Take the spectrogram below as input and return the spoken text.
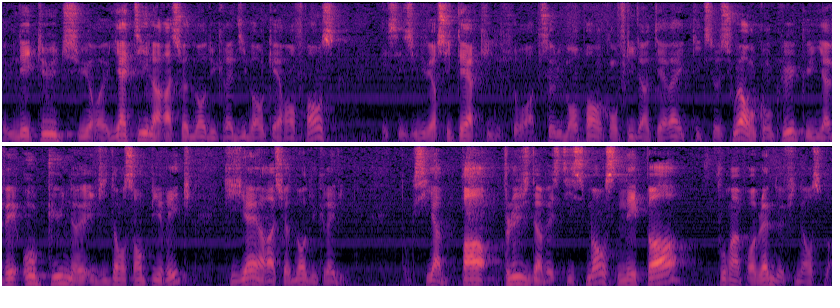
une étude sur euh, y a-t-il un rationnement du crédit bancaire en France et ces universitaires qui ne sont absolument pas en conflit d'intérêts avec qui que ce soit ont conclu qu'il n'y avait aucune évidence empirique qu'il y ait un rationnement du crédit s'il n'y a pas plus d'investissement, ce n'est pas pour un problème de financement.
